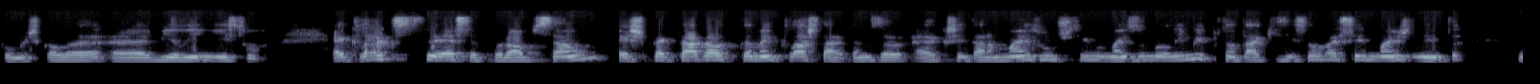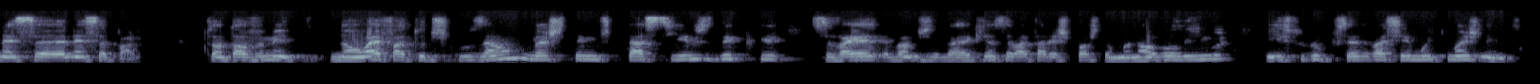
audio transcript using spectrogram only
para uma, escola uh, bilingue e tudo. É claro que se essa for a opção, é expectável também que lá está, estamos a, a acrescentar mais um estímulo, mais uma língua e, portanto, a aquisição vai ser mais lenta nessa, nessa parte. Portanto, obviamente, não é fator de exclusão, mas temos que estar cientes de que se vai, vamos, a criança vai estar exposta a uma nova língua e isso do processo vai ser muito mais lento.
